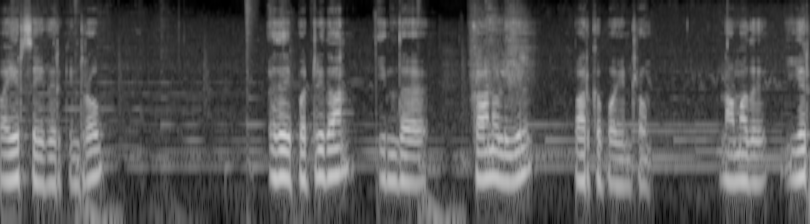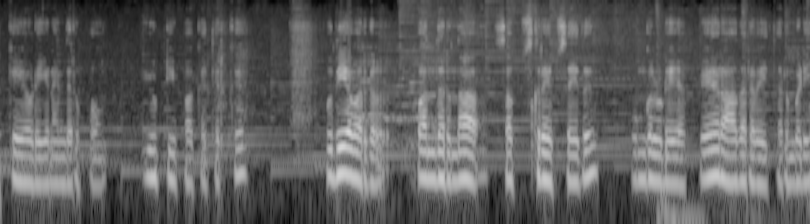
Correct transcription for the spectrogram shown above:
பயிர் செய்திருக்கின்றோம். இதை பற்றி தான் இந்த காணொளியில் பார்க்க போகின்றோம். நமது இயற்கையோடு இணைந்திருப்போம். யூடியூப் பக்கத்திற்கு புதியவர்கள் வந்திருந்தால் சப்ஸ்கிரைப் செய்து உங்களுடைய பேராதரவை தரும்படி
